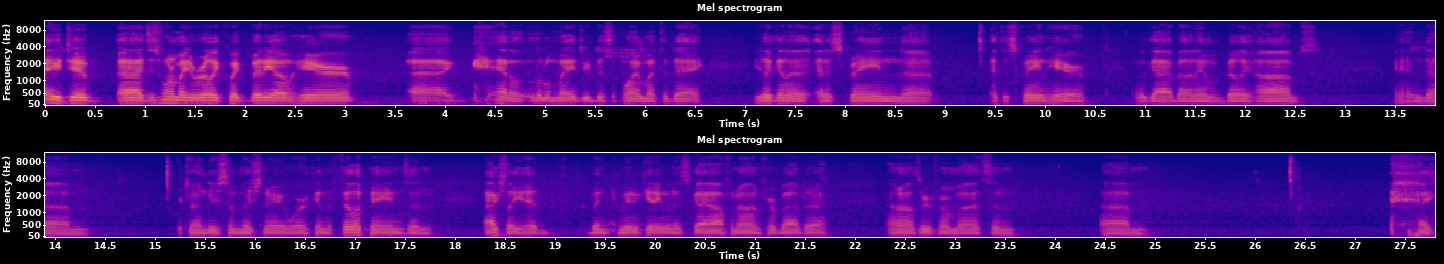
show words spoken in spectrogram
Hey YouTube, I uh, just want to make a really quick video here. I had a little major disappointment today. You're looking at a screen, uh, at the screen here of a guy by the name of Billy Hobbs. And um, we're trying to do some missionary work in the Philippines and actually had been communicating with this guy off and on for about, uh, I don't know, three or four months. And um, I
